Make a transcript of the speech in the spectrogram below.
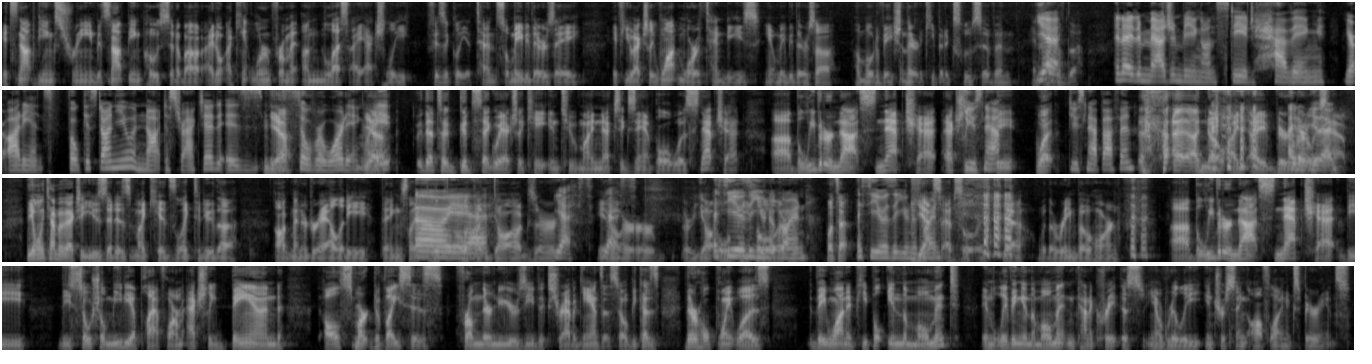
it's not being streamed, it's not being posted about. I don't, I can't learn from it unless I actually physically attend. So maybe there's a, if you actually want more attendees, you know, maybe there's a, a motivation there to keep it exclusive and, and Yeah. out of the. And I'd imagine being on stage, having your audience focused on you and not distracted is, is Yeah. so rewarding, right? That's a good segue, actually, Kate, into my next example was Snapchat. Uh, believe it or not, Snapchat actually. Do you snap? ba- what? Do you snap often? uh, no, I, I very I rarely snap. The only time I've actually used it is my kids like to do the augmented reality things, like Oh, look, yeah, look yeah. like dogs or Yes, you yes. know, or or, or yo- I see you as a people or- unicorn. what's that? I see you as a unicorn. Yes, absolutely. yeah, with a rainbow horn. Uh, believe it or not, Snapchat, the the social media platform, actually banned all smart devices from their New Year's Eve extravaganza. So because their whole point was they wanted people in the moment and living in the moment and kind of create this, you know, really interesting offline experience.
